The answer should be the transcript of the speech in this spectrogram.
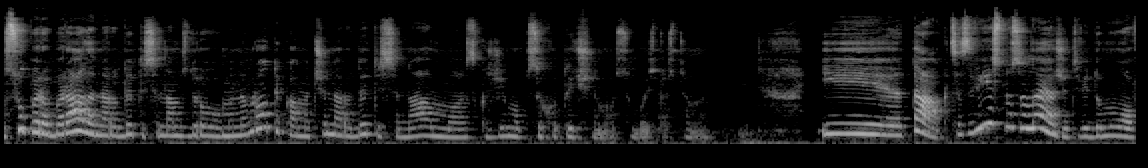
супер обирали народитися нам здоровими невротиками чи народитися нам, скажімо, психотичними особистостями. І так, це, звісно, залежить від умов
